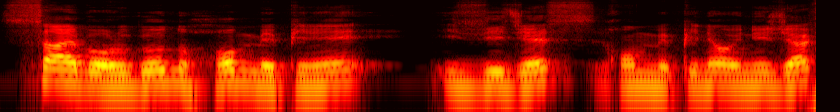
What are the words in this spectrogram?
Cyborg'un home map'ini izleyeceğiz. Home map'ini oynayacak.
